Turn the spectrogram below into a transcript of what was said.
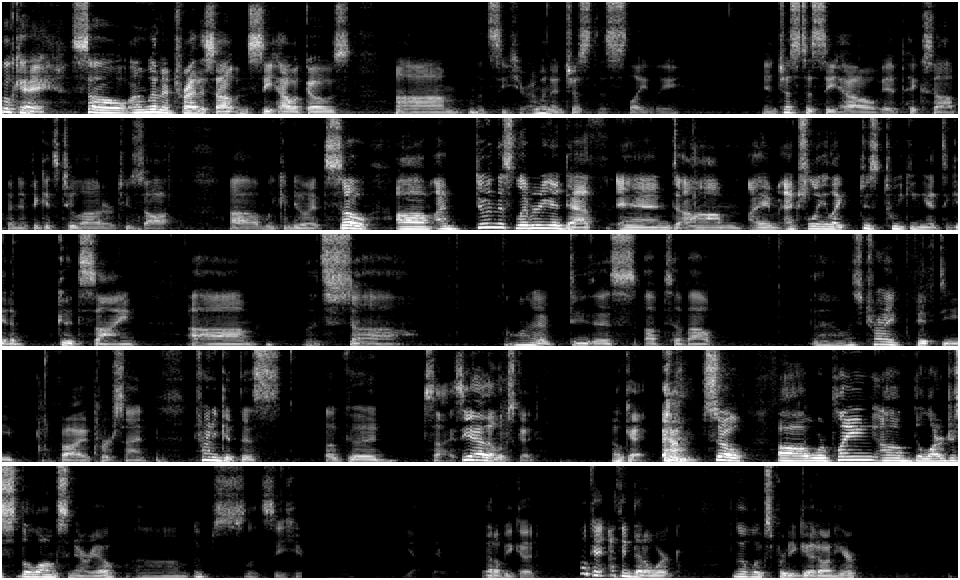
Okay, so I'm going to try this out and see how it goes. Um, let's see here. I'm going to adjust this slightly. And just to see how it picks up and if it gets too loud or too soft, uh, we can do it. So um, I'm doing this Liberty or Death and um, I'm actually like just tweaking it to get a good sign. Um, let's, uh, I want to do this up to about, uh, let's try 50 5%. Trying to get this a good size. Yeah, that looks good. Okay, so uh, we're playing um, the largest, the long scenario. Um, oops, let's see here. Yeah, there we go. That'll be good. Okay, I think that'll work. That looks pretty good on here.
